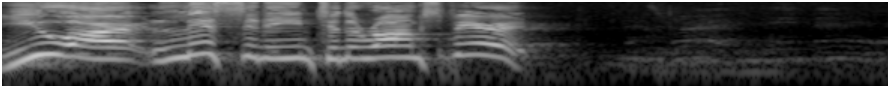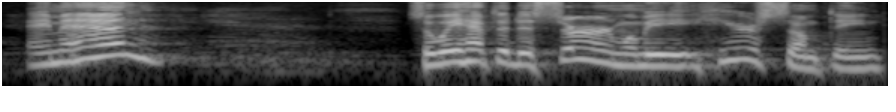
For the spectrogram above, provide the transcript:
You are listening to the wrong spirit. Amen? So we have to discern when we hear something,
